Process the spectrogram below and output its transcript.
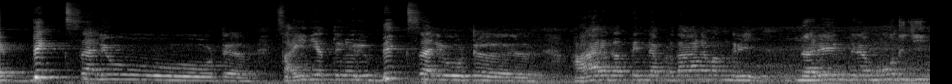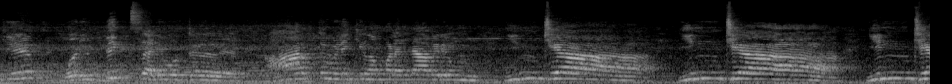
എ ബിഗ് സല്യൂട്ട് സൈന്യത്തിനൊരു ബിഗ് സല്യൂട്ട് ഭാരതത്തിന്റെ പ്രധാനമന്ത്രി നരേന്ദ്രമോദിജിക്ക് ഒരു ബിഗ് സല്യൂട്ട് ആർത്ത് വിളിക്ക് നമ്മൾ എല്ലാവരും ഇന്ത്യ ഇന്ത്യ ഇന്ത്യ.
